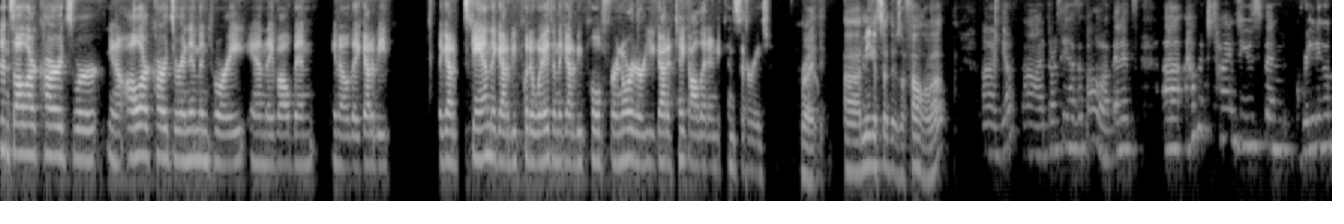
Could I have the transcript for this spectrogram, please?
since all our cards were, you know, all our cards are in inventory and they've all been, you know, they got to be, they got to be scanned, they got to be put away, then they got to be pulled for an order. You got to take all that into consideration. right. Uh, Megan said there's a follow up. Uh, yep, uh, Darcy has a follow-up, and it's, uh, how much time do you spend grading a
